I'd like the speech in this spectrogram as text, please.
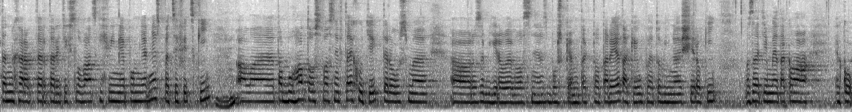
ten charakter tady těch slováckých vín je poměrně specifický, mm-hmm. ale ta bohatost vlastně v té chuti, kterou jsme eh, rozebírali vlastně s Božkem, tak to tady je taky, úplně to víno je široký. Zatím je taková jako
